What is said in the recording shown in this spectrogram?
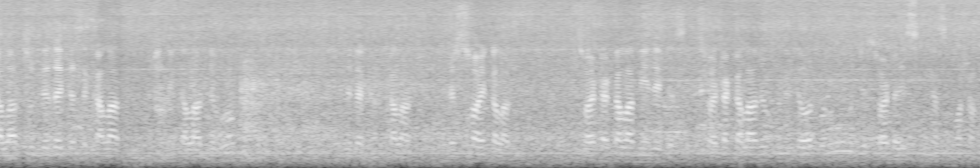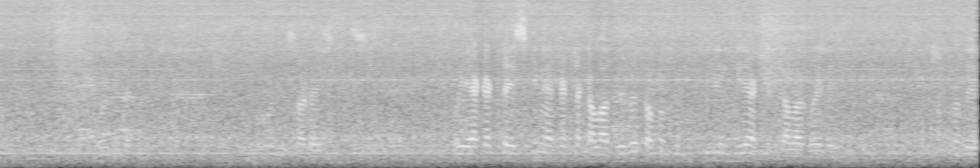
কালার চলতে যাইতেছে কালার মেশিনে কালার দেবো। যে দেখেন কালার এটা ছয় কালার ছয়টা কালার নিয়ে যাইতেছে। ছয়টা কালারের উপরে দেওয়ার পর যে ছয়টা স্ক্রিন আছে বসানো। ওই এক একটা স্ক্রিনে এক একটা কালার দেবে, তখন কিন্তু ক্লিন হয়ে এক এক কালার বাইরে। আপনাদের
